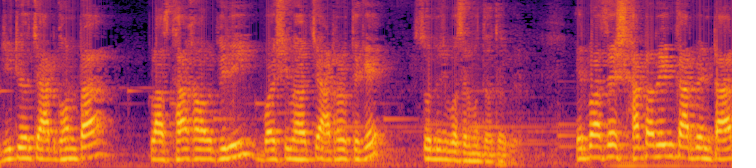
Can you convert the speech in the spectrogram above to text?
ডিউটি হচ্ছে আট ঘণ্টা প্লাস থাকা খাওয়াল ফ্রি বয়সীমা হচ্ছে আঠারো থেকে চল্লিশ বছরের মধ্যে হতে হবে। এরপর আছে শাটারিং কার্পেন্টার।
